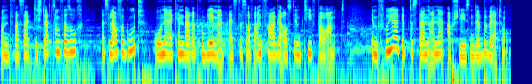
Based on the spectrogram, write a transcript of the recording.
Und was sagt die Stadt zum Versuch? Es laufe gut, ohne erkennbare Probleme, heißt es auf Anfrage aus dem Tiefbauamt. Im Frühjahr gibt es dann eine abschließende Bewertung.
